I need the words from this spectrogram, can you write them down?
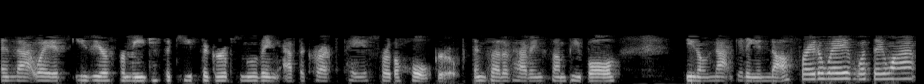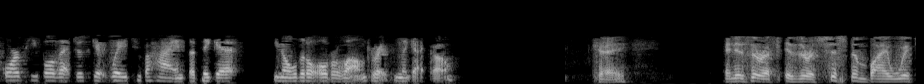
and that way it's easier for me just to keep the groups moving at the correct pace for the whole group instead of having some people you know, not getting enough right away of what they want or people that just get way too behind that they get, you know, a little overwhelmed right from the get-go. Okay. And is there a is there a system by which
